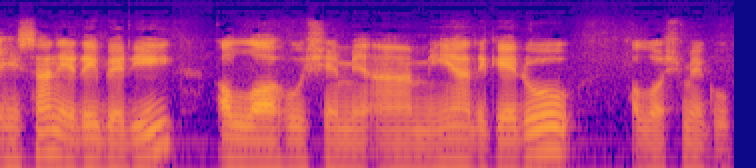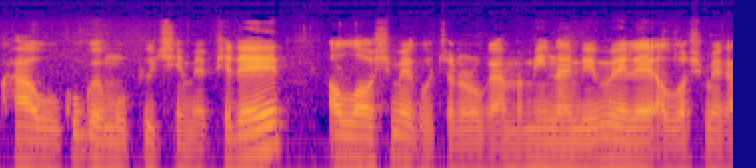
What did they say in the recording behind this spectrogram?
အစ်ဆန်ရဲ့အဓိပ္ပာယ်ဒီအလ္လာဟူရှင်မြတ်အားမြင်ရတကယ်လို့အလ္လာဟ်ရှင်မြတ်ကိုခါဝူကုကွယ်မှုပြုခြင်းပဲဖြစ်တယ် အလ္လာဟ်ရှင်မြတ်ကိုကျွန်တော်တို့ကမမြင်နိုင်ပေမဲ့လည်းအလ္လာဟ်ရှင်မြတ်က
